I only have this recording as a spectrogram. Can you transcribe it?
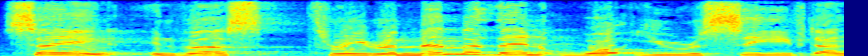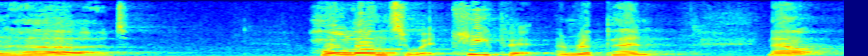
saying in verse 3 Remember then what you received and heard. Hold on to it, keep it, and repent. Now,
